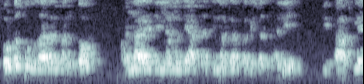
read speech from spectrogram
छोटंसं उदाहरण सांगतो. भंडारा जिल्ह्यामध्ये आता जी नगर परिषद झाली तिथं आपले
